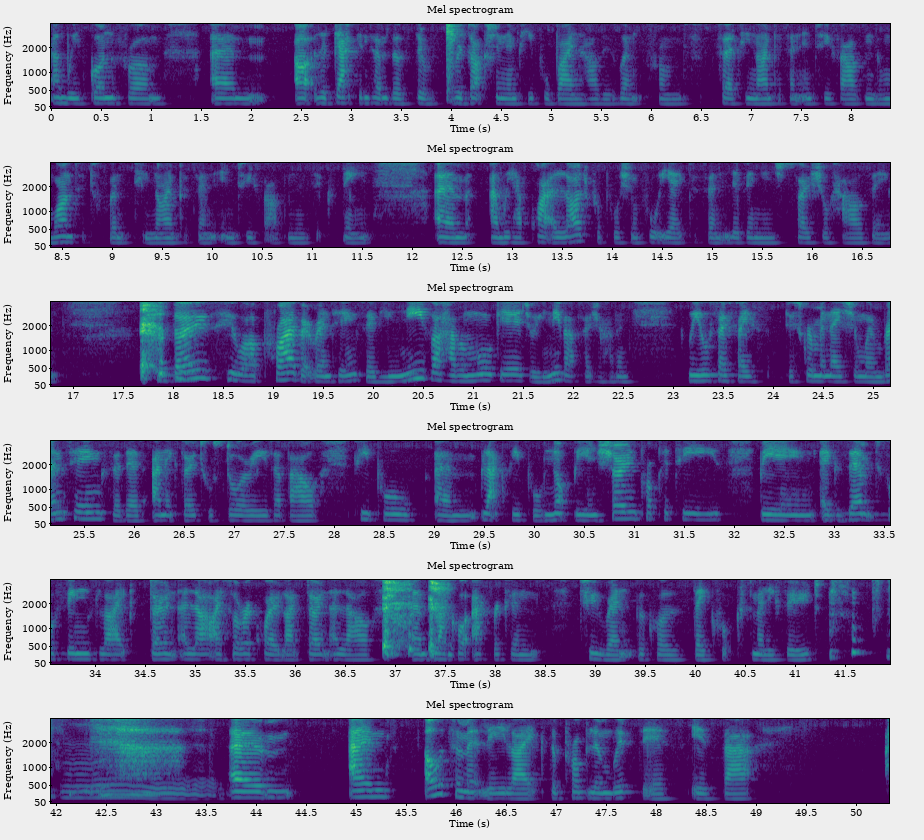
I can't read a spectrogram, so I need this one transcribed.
and we've gone from um, the gap in terms of the reduction in people buying houses went from 39% in 2001 to 29% in 2016. Um, and we have quite a large proportion, 48%, living in social housing. For those who are private renting, so if you neither have a mortgage or you neither have social housing, we also face discrimination when renting. So there's anecdotal stories about people, um, black people, not being shown properties, being exempt for things like don't allow. I saw a quote like don't allow um, black or Africans to rent because they cook smelly food. mm. um, and ultimately, like the problem with this is that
